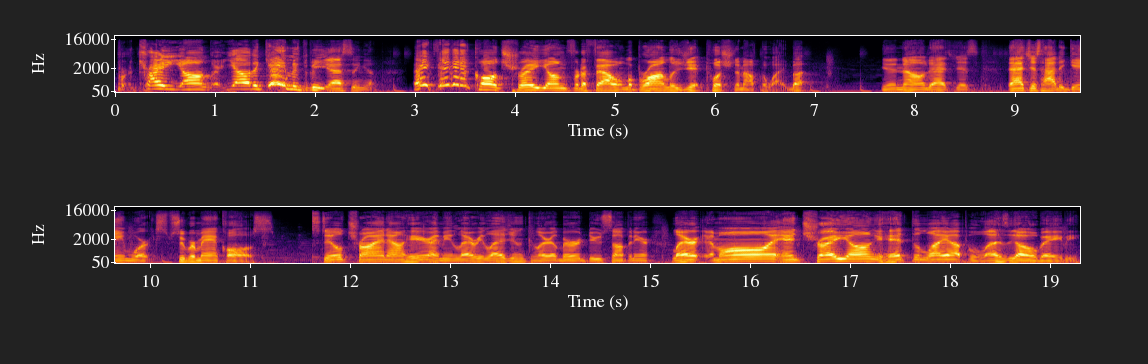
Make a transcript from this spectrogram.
Trae Young, yo, the game is BSing him. They, they're gonna call Trae Young for the foul and LeBron legit pushed him out the way. But, you know, that's just, that's just how the game works. Superman calls still trying out here. I mean, Larry Legend, can Larry Bird do something here? Larry, come on, and Trae Young hit the layup. Let's go, baby.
